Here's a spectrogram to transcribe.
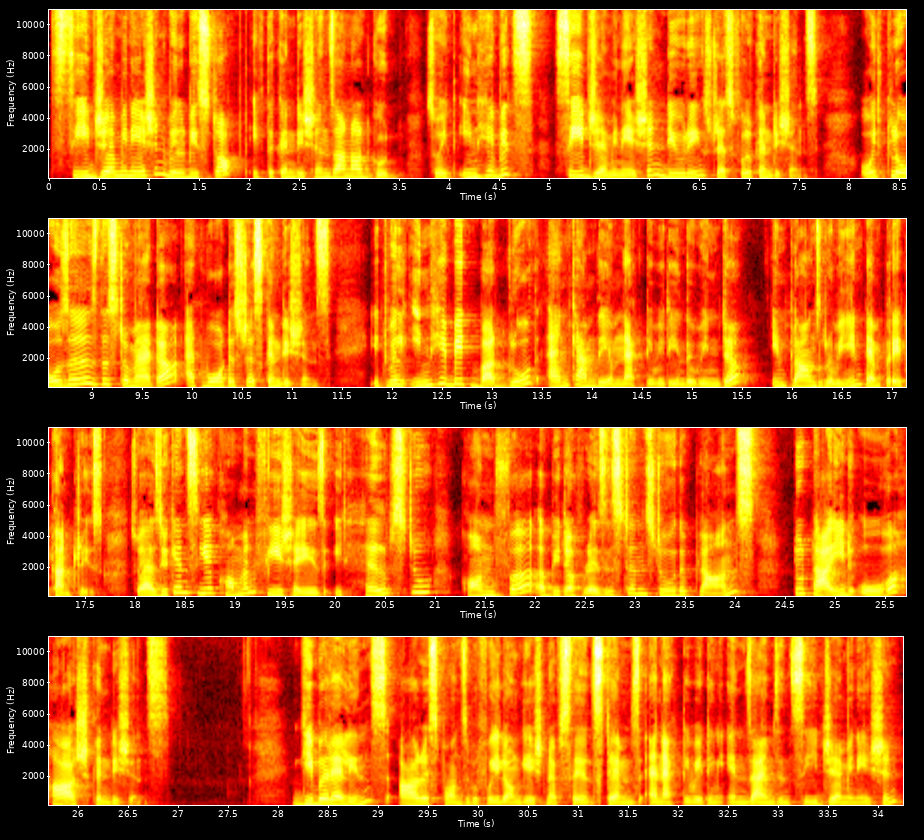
seed germination will be stopped if the conditions are not good. So it inhibits seed germination during stressful conditions. Or it closes the stomata at water stress conditions. It will inhibit bud growth and cambium activity in the winter in plants growing in temperate countries. So as you can see a common feature is it helps to confer a bit of resistance to the plants to tide over harsh conditions. Gibberellins are responsible for elongation of stems and activating enzymes in seed germination.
